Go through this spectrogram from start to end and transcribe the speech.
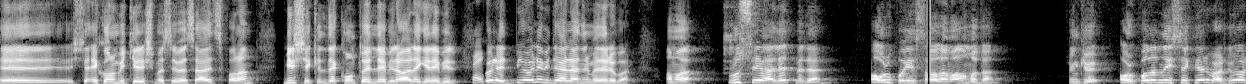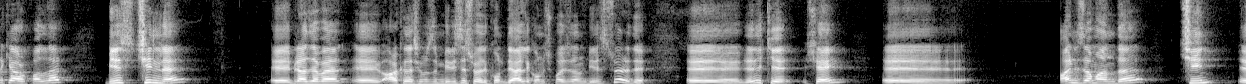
e, işte ekonomik gelişmesi vesairesi falan bir şekilde kontrol edilebilir hale gelebilir. Peki. Böyle bir öyle bir değerlendirmeleri var. Ama Rusya'yı halletmeden, Avrupa'yı sağlam almadan çünkü Avrupalıların da istekleri var. Diyorlar ki Avrupalılar biz Çin'le e, biraz evvel e, arkadaşımızın birisi söyledi, değerli konuşmacıların birisi söyledi. E, dedi ki şey e, aynı zamanda Çin e,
